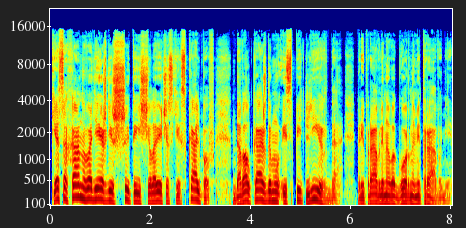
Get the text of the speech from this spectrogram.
Кесахан в одежде, сшитой из человеческих скальпов, давал каждому испить лирда, приправленного горными травами.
